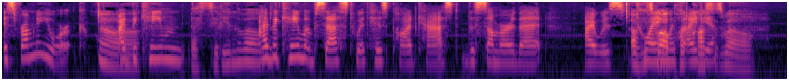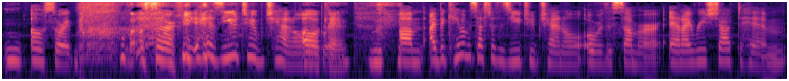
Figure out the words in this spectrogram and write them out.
is from New York. I became Best city in the world. I became obsessed with his podcast the summer that I was oh, he's toying got a with the podcast idea. as well. Oh, sorry. Sorry. he, his YouTube channel. Oh, okay. um, I became obsessed with his YouTube channel over the summer, and I reached out to him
